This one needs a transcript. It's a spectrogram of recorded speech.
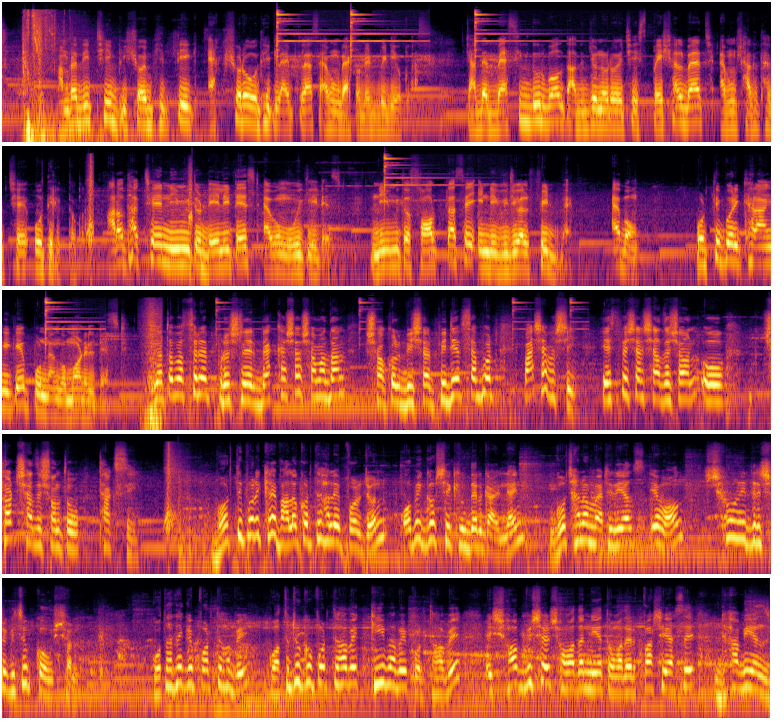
আমরা দিচ্ছি বিষয়ভিত্তিক একশোরও অধিক লাইভ ক্লাস এবং রেকর্ডেড ভিডিও ক্লাস যাদের বেসিক দুর্বল, তাদের জন্য রয়েছে স্পেশাল ব্যাচ এবং সাথে থাকছে অতিরিক্ত ক্লাস আরও থাকছে নিয়মিত ডেইলি টেস্ট এবং উইকলি টেস্ট নিয়মিত সলভ ক্লাসে ইন্ডিভিজুয়াল ফিডব্যাক এবং ভর্তি পরীক্ষার আঙ্গিকে পূর্ণাঙ্গ মডেল টেস্ট গত বছরের প্রশ্নের ব্যাখ্যা সহ সমাধান, সকল বিষয়ের পিডিএফ সাপোর্ট পাশাপাশি স্পেশাল সাজেশন ও শর্ট সাজেশন তো থাকছে ভর্তি পরীক্ষায় ভালো করতে হলে প্রয়োজন অভিজ্ঞ শিক্ষকদের গাইডলাইন গোছানো ম্যাটেরিয়ালস এবং সুনির্দিষ্ট কিছু কৌশল। কোথা থেকে পড়তে হবে, কতটুকু পড়তে হবে, কীভাবে পড়তে হবে, এই সব বিষয়ের সমাধান নিয়ে তোমাদের পাশে আছে ঢাবিয়ান্স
